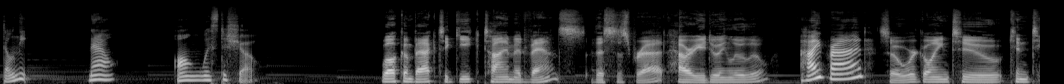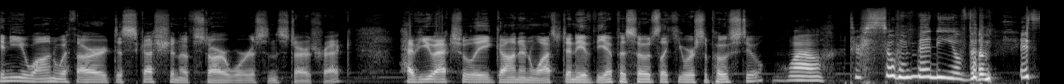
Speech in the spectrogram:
等你。Now on with the show. Welcome back to Geek Time Advance. This is Brad. How are you doing, Lulu? Hi, Brad. So, we're going to continue on with our discussion of Star Wars and Star Trek. Have you actually gone and watched any of the episodes like you were supposed to? Wow, there's so many of them. It's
